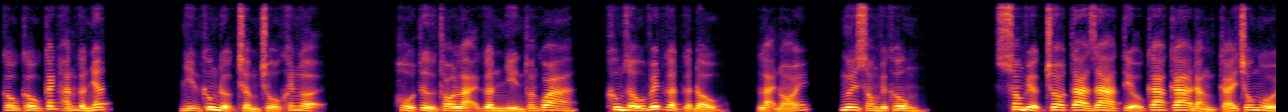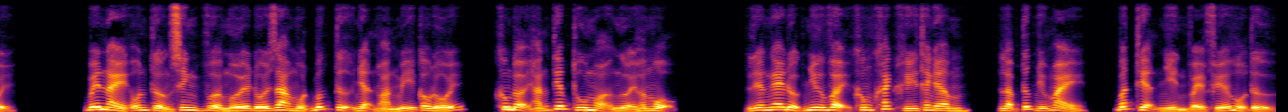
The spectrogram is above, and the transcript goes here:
Câu câu cách hắn gần nhất. Nhịn không được trầm trồ khen ngợi. Hổ tử thò lại gần nhìn thoáng qua, không giấu vết gật gật đầu, lại nói, ngươi xong việc không? Xong việc cho ta ra tiểu ca ca đằng cái chỗ ngồi. Bên này ôn tường sinh vừa mới đối ra một bức tự nhận hoàn mỹ câu đối, không đợi hắn tiếp thu mọi người hâm mộ. liền nghe được như vậy không khách khí thanh âm, lập tức nhíu mày, bất thiện nhìn về phía hổ tử.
